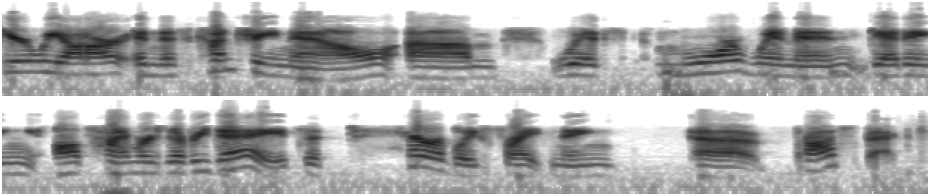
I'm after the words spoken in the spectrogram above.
here we are in this country now um, with more women getting Alzheimer's every day. It's a terribly frightening uh, prospect.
